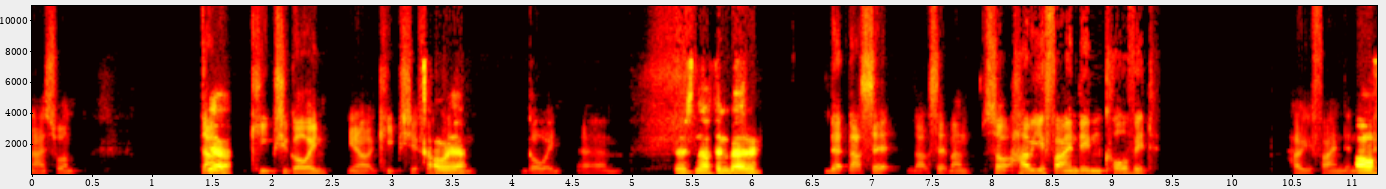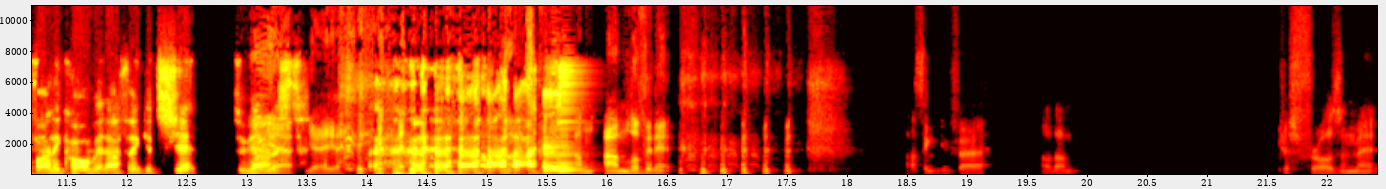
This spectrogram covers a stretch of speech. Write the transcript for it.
nice one," that Yeah. keeps you going. You know, it keeps you Oh, yeah. going. Um, There's nothing better. that, that's it. That's it, man. So, how you finding COVID? How you finding? I'm finding COVID. I think it's shit, to be Oh, honest. Yeah, yeah, yeah. No, it's great. I'm, I'm loving it. I think you've. Uh, hold on. Just frozen, mate.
